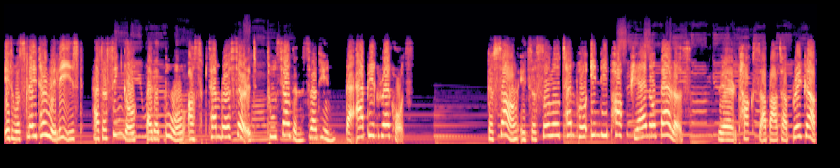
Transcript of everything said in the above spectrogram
It was later released as a single by the duo on September 3, 2013 by Epic Records. The song is a solo tempo indie pop piano ballad where it talks about a breakup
